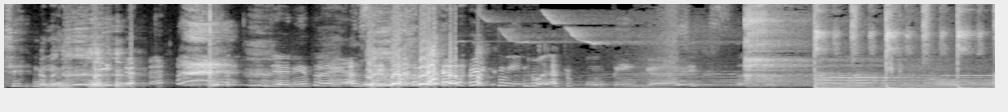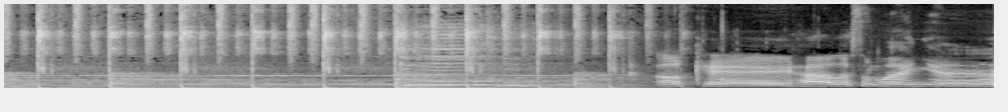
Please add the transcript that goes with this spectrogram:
jadi, iya. jadi tuh ya Erik minum air putih guys. Oke, halo semuanya.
